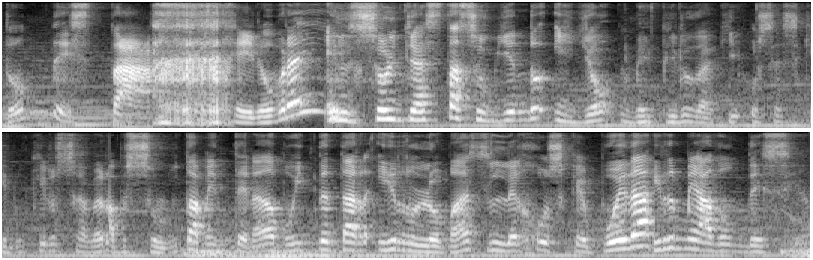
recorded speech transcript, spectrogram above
¿Dónde está Herobrine? El sol ya está subiendo y yo me piro de aquí. O sea, es que no quiero saber absolutamente nada. Voy a intentar ir lo más lejos que pueda Irme a donde sea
